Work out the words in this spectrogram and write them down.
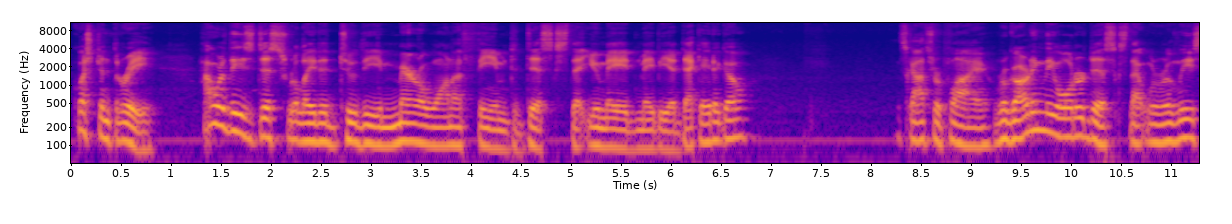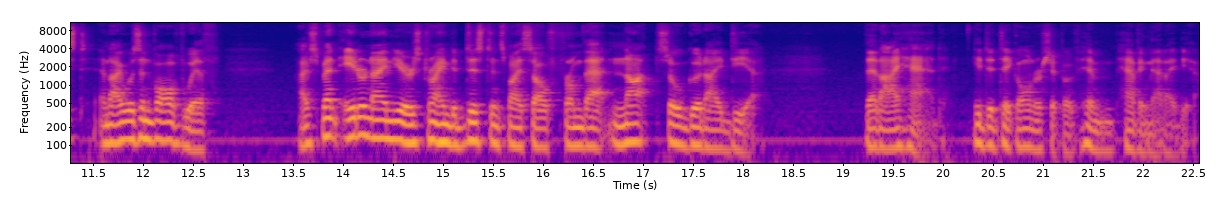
Question three how are these discs related to the marijuana themed discs that you made maybe a decade ago? Scott's reply Regarding the older discs that were released and I was involved with, I've spent eight or nine years trying to distance myself from that not so good idea that I had. He did take ownership of him having that idea.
